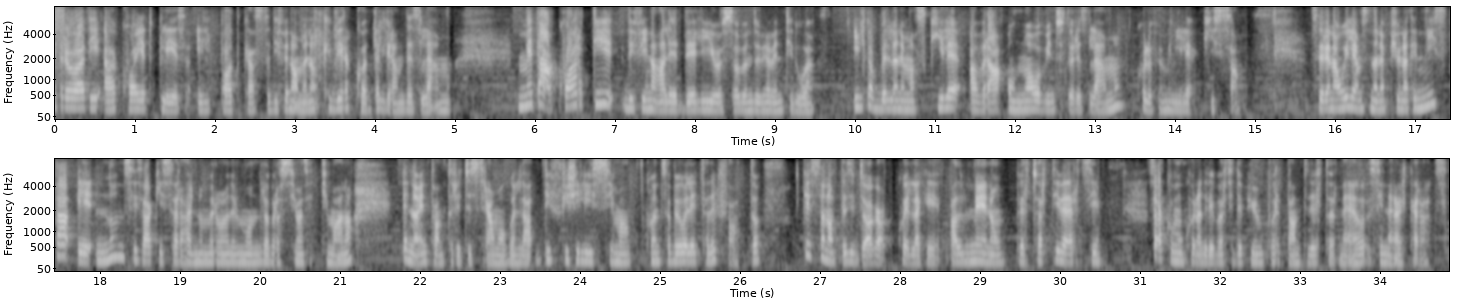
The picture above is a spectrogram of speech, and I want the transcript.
Ritrovati a Quiet Place, il podcast di Fenomeno che vi racconta il grande slam. Metà quarti di finale degli US Open 2022. Il tabellone maschile avrà un nuovo vincitore slam, quello femminile chissà. Serena Williams non è più una tennista e non si sa chi sarà il numero uno del mondo la prossima settimana e noi intanto registriamo con la difficilissima consapevolezza del fatto che stanotte si gioca quella che, almeno per certi versi, sarà comunque una delle partite più importanti del torneo, Sinner Alcaraz.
